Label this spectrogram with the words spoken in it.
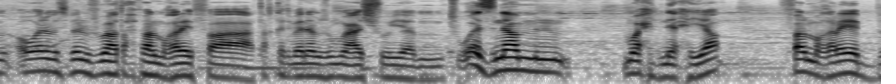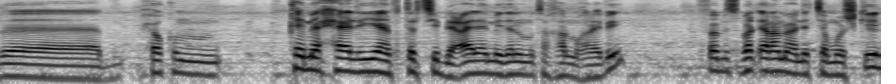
أولا بالنسبة للمجموعه تحت المغرب فأعتقد بانها مجموعة شوية متوازنة من واحد الناحيه فالمغرب آه، بحكم القيمه حاليا في الترتيب العالمي ديال المنتخب المغربي فبالنسبة لايران ما عندنا حتى مشكل.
